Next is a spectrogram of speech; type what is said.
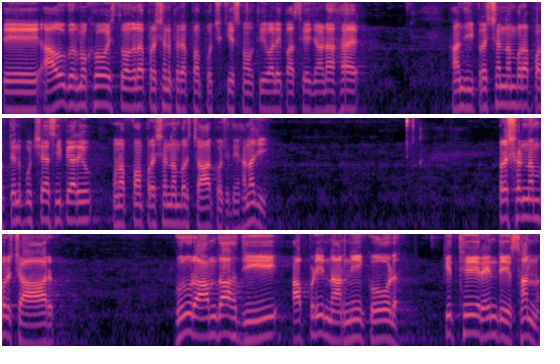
ਤੇ ਆਓ ਗੁਰਮੁਖੋ, ਇਸ ਤੋਂ ਅਗਲਾ ਪ੍ਰਸ਼ਨ ਫਿਰ ਆਪਾਂ ਪੁੱਛ ਕੇ ਸਮਾਪਤੀ ਵਾਲੇ ਪਾਸੇ ਜਾਣਾ ਹੈ। ਹਾਂਜੀ, ਪ੍ਰਸ਼ਨ ਨੰਬਰ ਆਪਾਂ 3 ਪੁੱਛਿਆ ਸੀ ਪਿਆਰਿਓ, ਹੁਣ ਆਪਾਂ ਪ੍ਰਸ਼ਨ ਨੰਬਰ 4 ਪੁੱਛਦੇ ਹਾਂ ਨਾ ਜੀ? ਪ੍ਰਸ਼ਨ ਨੰਬਰ 4 ਗੁਰੂ ਰਾਮਦਾਸ ਜੀ ਆਪਣੀ ਨਾਨੀ ਕੋਲ ਕਿੱਥੇ ਰਹਿੰਦੇ ਸਨ?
